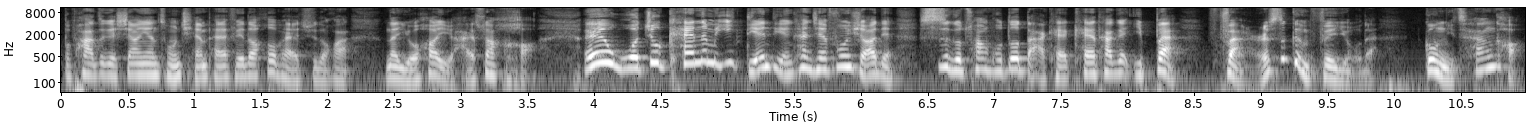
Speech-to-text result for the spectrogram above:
不怕这个香烟从前排飞到后排去的话，那油耗也还算好。哎，我就开那么一点点，看起来风小点，四个窗户都打开，开它个一半，反而是更费油的，供你参考。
